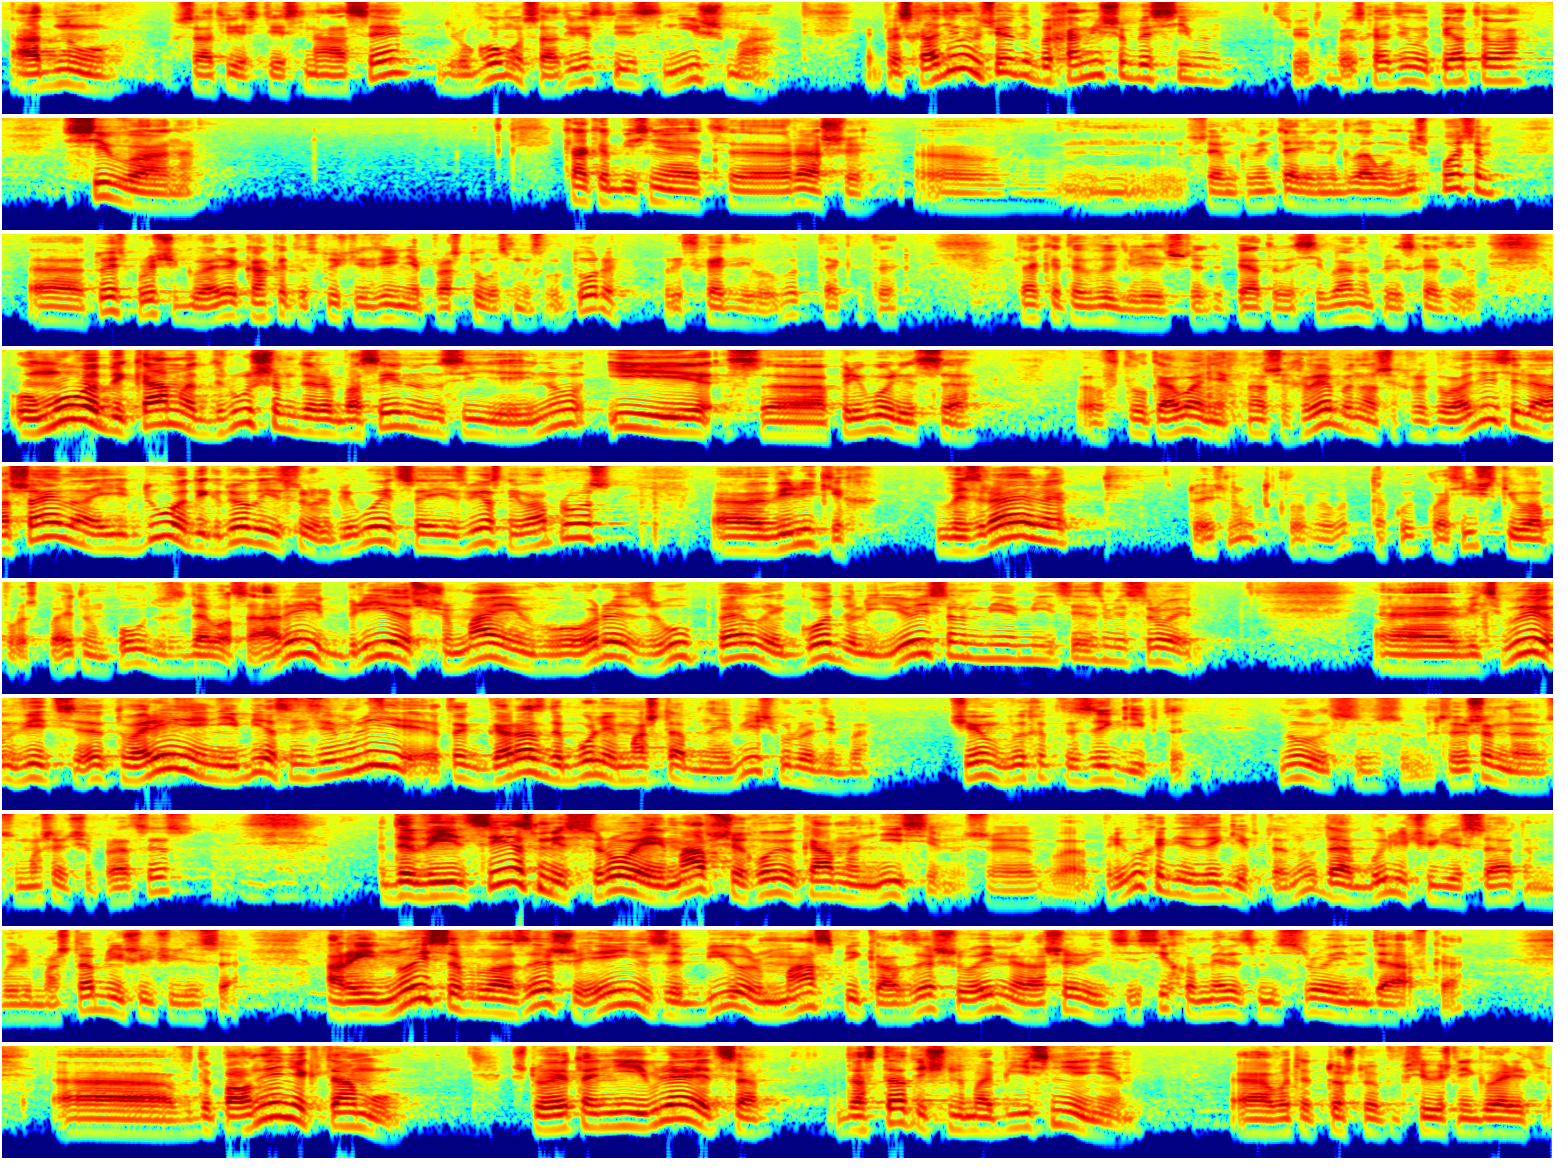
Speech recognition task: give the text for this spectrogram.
Одну в соответствии с Наасе, другому в соответствии с Нишма. И происходило все это Бахамиша Басиван. Все это происходило 5 Сивана. Как объясняет э, Раши э, в своем комментарии на главу Мишпотим, э, то есть, проще говоря, как это с точки зрения простого смысла Торы происходило. Вот так это, так это выглядит, что это 5 Сивана происходило. Умува бикама друшем дерабасейну насиейну. И приводится в толкованиях наших рэба, наших руководителей, Ашайла и Дуа Дигдола Исроль приводится известный вопрос великих в Израиле, то есть, ну, вот такой классический вопрос по этому поводу задавался. Ары, Бриас, Шумаем, Воре, Зу, Пелы, Годель, Йойсер, Мицез, Мисроем. Э, ведь, вы, ведь творение небес и земли – это гораздо более масштабная вещь вроде бы, чем выход из Египта. Ну, совершенно сумасшедший процесс. Давиецес мисрои мавши гою кама нисим. При выходе из Египта, ну да, были чудеса, там были масштабнейшие чудеса. А рейнойсов лазеш эйн за биор маспи калзеш ойми рашири цисихо мерец мисроим давка. А, в дополнение к тому, что это не является достаточным объяснением, а, вот это то, что Всевышний говорит,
